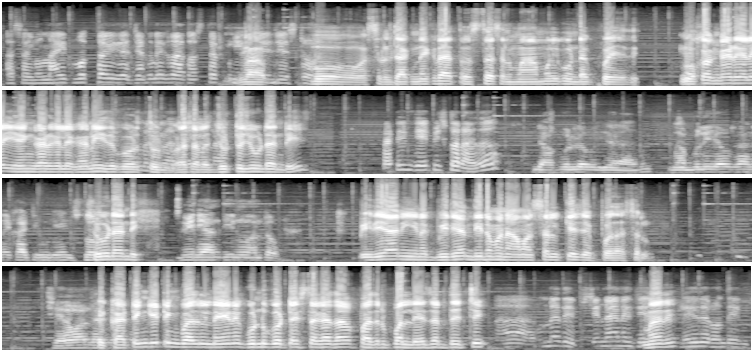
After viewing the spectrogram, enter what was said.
అసలు నైట్ మొత్తం ఇక జగనీకి రాత వస్తే ఫుల్ ఎంజాయ్ ఓ అసలు జగనకి రాత వస్తే అసలు మామూలుగా ఉండకపోయేది. ముఖం గడగలే ఏం గడగలే కానీ ఇది కొడుతుండు. అసలు జుట్టు చూడండి. కటింగ్ చేయించుకోరాదు? డబ్బులు ఇవ్వరాదు. డబ్బులు ఇవ్వవు కానీ కటింగ్ చేయించుకో. చూడండి. బిర్యానీ తిను అంటావు బిర్యానీ ఈయనకు బిర్యానీ తినమని ఆమె అసలుకే చెప్పదు అసలు. ఈ కటింగ్ గిటింగ్ బదులు నేనే గుండు కొట్టేస్తా కదా పది రూపాయలు లేజర్ తెచ్చి. ఆ, ఉన్నది. మరి? లేజర్ ఉంది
